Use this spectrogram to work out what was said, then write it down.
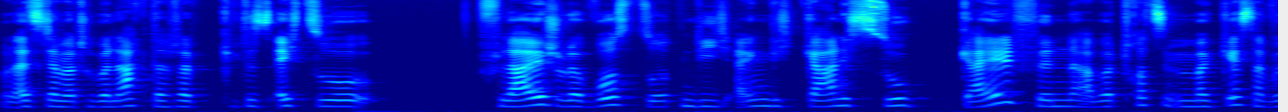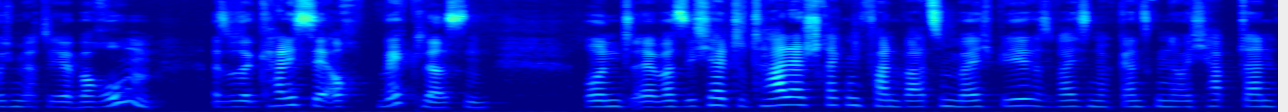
Und als ich da mal drüber nachgedacht habe, gibt es echt so Fleisch- oder Wurstsorten, die ich eigentlich gar nicht so geil finde, aber trotzdem immer habe, wo ich mir dachte, ja, warum? Also dann kann ich es ja auch weglassen. Und äh, was ich halt total erschreckend fand, war zum Beispiel, das weiß ich noch ganz genau, ich habe dann,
